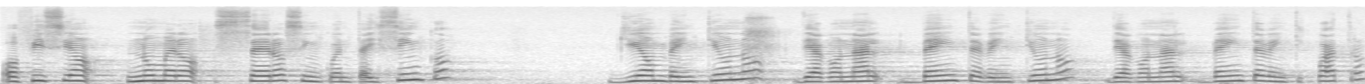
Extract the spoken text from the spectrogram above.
oficio número 055, guion 21, diagonal 2021, diagonal 2024,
